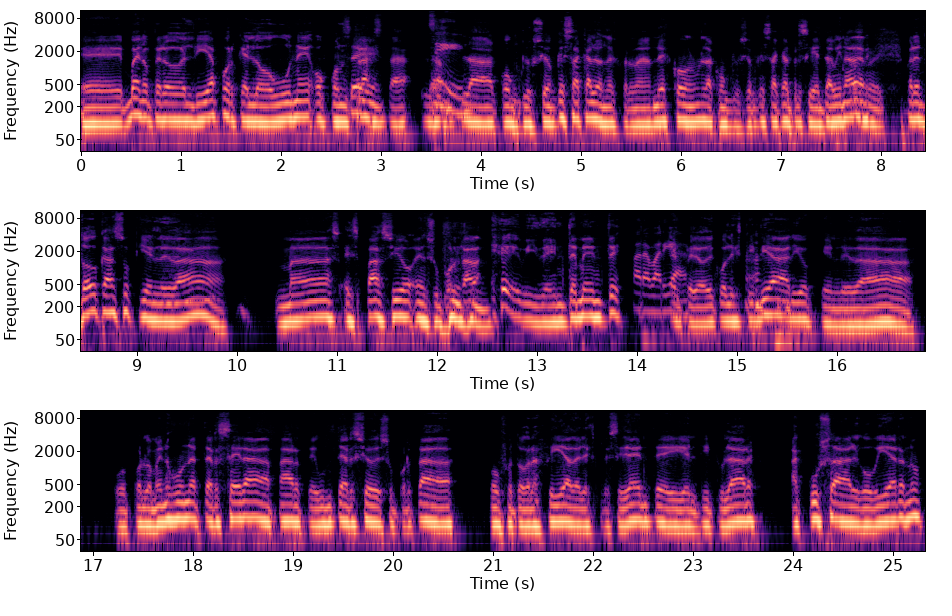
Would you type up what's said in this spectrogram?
Eh, bueno, pero el día porque lo une o contrasta la, Sí. la conclusión que saca Leonel Fernández con la conclusión que saca el presidente Abinader. Correcto. Pero en todo caso, quien le da más espacio en su portada, evidentemente, Para variar. el periódico Listín Diario, quien le da, o por lo menos una tercera parte, un tercio de su portada, con fotografía del expresidente y el titular, acusa al gobierno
